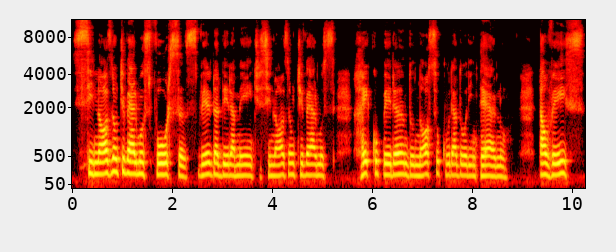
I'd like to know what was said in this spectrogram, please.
Se nós não tivermos forças verdadeiramente, se nós não tivermos recuperando o nosso curador interno, talvez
